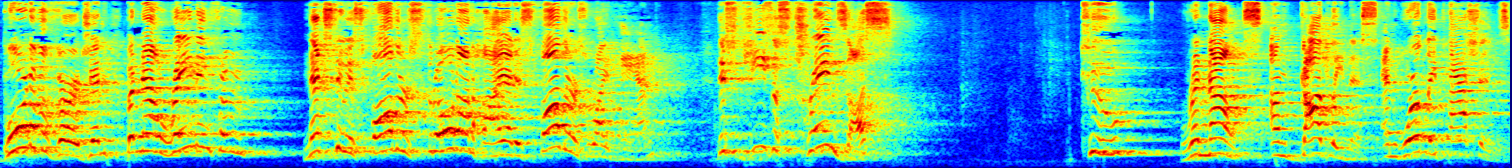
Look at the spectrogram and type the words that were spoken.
born of a virgin, but now reigning from next to his Father's throne on high at his Father's right hand. This Jesus trains us to renounce ungodliness and worldly passions,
